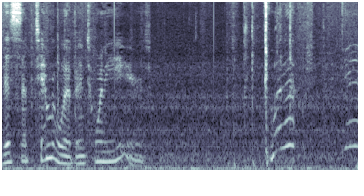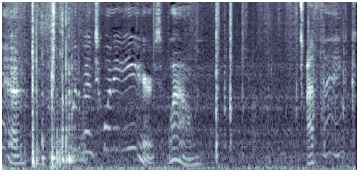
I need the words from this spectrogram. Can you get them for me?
this September would have been 20 years. What yeah would have been 20 years. Wow I think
